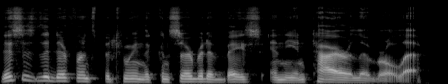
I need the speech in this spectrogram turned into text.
This is the difference between the conservative base and the entire liberal left.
